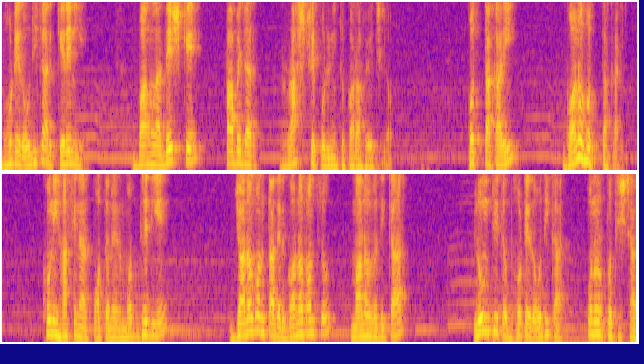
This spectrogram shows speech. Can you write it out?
ভোটের অধিকার কেড়ে নিয়ে বাংলাদেশকে তাবেদার রাষ্ট্রে পরিণত করা হয়েছিল। হত্যাকারী, গণহত্যাকারী, খুনি হাসিনার পতনের মধ্যে দিয়ে জনগণ তাদের গণতন্ত্র, মানবাধিকার, লুণ্ঠিত ভোটের অধিকার পুনঃপ্রতিষ্ঠার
